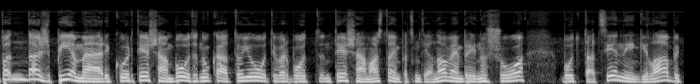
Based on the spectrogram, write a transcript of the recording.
daži piemēri, kur tiešām būtu, nu, kā tu jūti, varbūt tiešām 18. novembrī, nu, šo būtu tā cienīgi labi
